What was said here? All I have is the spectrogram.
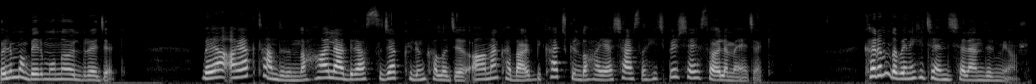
Ölüm haberim onu öldürecek. Veya ayak tandırında hala biraz sıcak külün kalacağı ana kadar birkaç gün daha yaşarsa hiçbir şey söylemeyecek. Karım da beni hiç endişelendirmiyor.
